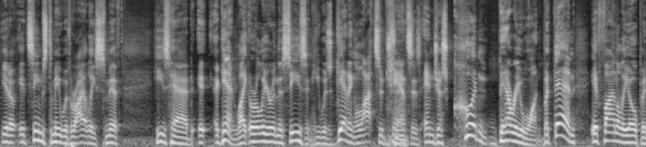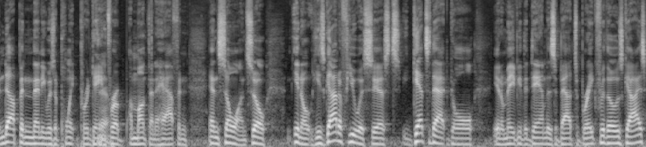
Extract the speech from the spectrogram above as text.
you know, it seems to me with Reilly Smith, he's had it, again like earlier in the season, he was getting lots of chances and just couldn't bury one. But then it finally opened up, and then he was a point per game Yeah. for a, a month and a half, and and so on. So you know, he's got a few assists, he gets that goal. You know, maybe the dam is about to break for those guys.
